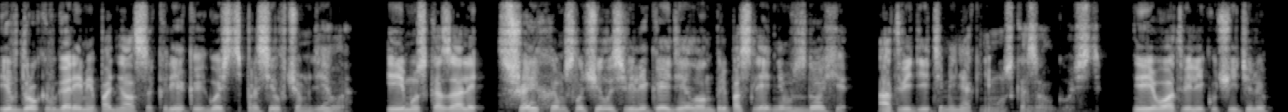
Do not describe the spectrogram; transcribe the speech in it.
и вдруг в гареме поднялся крик, и гость спросил, в чем дело. И ему сказали, с шейхом случилось великое дело, он при последнем вздохе. «Отведите меня к нему», — сказал гость. И его отвели к учителю,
